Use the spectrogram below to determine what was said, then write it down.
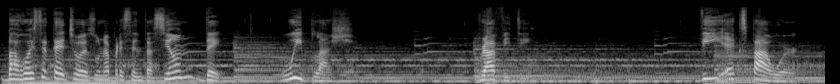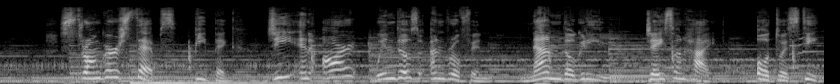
Bajo este techo es una presentación de Whiplash, Gravity, VX Power, Stronger Steps, PPEC, GNR Windows and Roofing, Nando Grill, Jason Hyde, Auto Stick.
